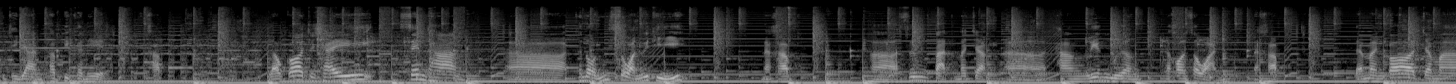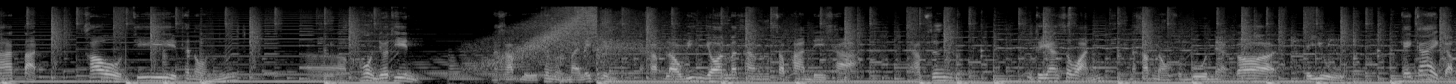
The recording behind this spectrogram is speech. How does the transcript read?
อุทยานพระพิฆเนศครับเราก็จะใช้เส้นทาง ถนนสวรรค์วิถีนะครับซึ่งตัดมาจากาทางเลี่ยงเมืองนครสวรรค์นะครับ แล้วมันก็จะมาตัดเข้าที่ถนนพหลโยธินนะครับหรือถนนหมายเลขหนึ่งนะครับเราวิ่งย้อนมาทางสะพานเดชานะครับซึ่งอุทยานสวรรค์นะครับหนองสมบูรณ์เนี่ยก็จะอยู่ใกล้ๆกับ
